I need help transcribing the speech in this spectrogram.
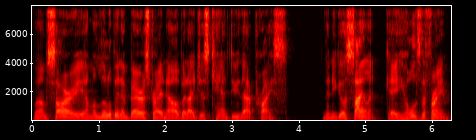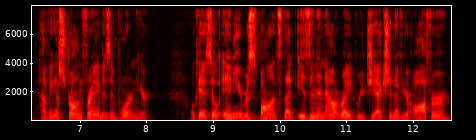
Well, I'm sorry. I'm a little bit embarrassed right now, but I just can't do that price." Then he goes silent. Okay, he holds the frame. Having a strong frame is important here. Okay, so any response that isn't an outright rejection of your offer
